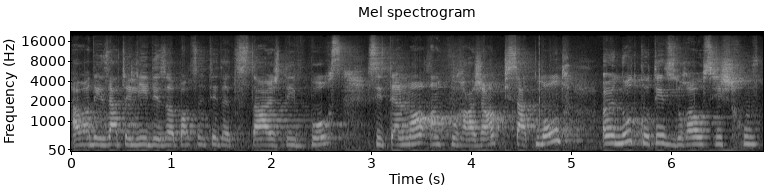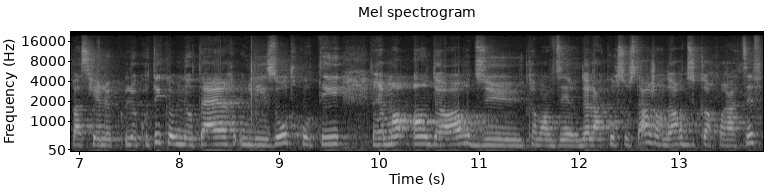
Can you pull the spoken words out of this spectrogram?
avoir des ateliers, des opportunités de stage, des bourses, c'est tellement encourageant. Puis ça te montre un autre côté du droit aussi, je trouve, parce que le, côté communautaire ou les autres côtés vraiment en dehors du, comment dire, de la course au stage, en dehors du corporatif,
